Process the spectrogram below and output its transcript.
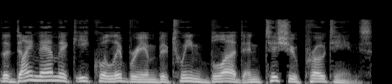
the dynamic equilibrium between blood and tissue proteins.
